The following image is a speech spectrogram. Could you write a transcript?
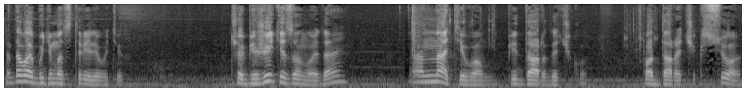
Ну давай будем отстреливать их. Чё, бежите за мной, да? А нате вам, пидардочку. Подарочек, все.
